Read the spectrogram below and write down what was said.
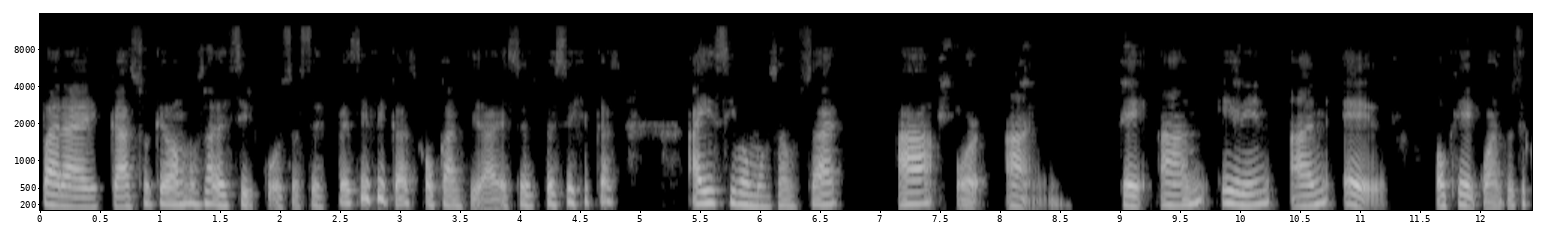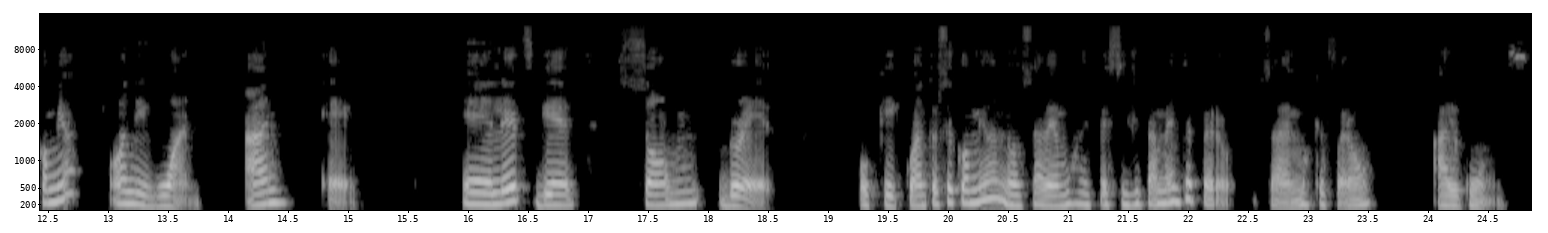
para el caso que vamos a decir cosas específicas o cantidades específicas, ahí sí vamos a usar a or an. Ok, I'm eating an egg. Ok, ¿cuánto se comió? Only one. An egg. Eh, let's get some bread. Ok, ¿cuánto se comió? No sabemos específicamente, pero sabemos que fueron algunos.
